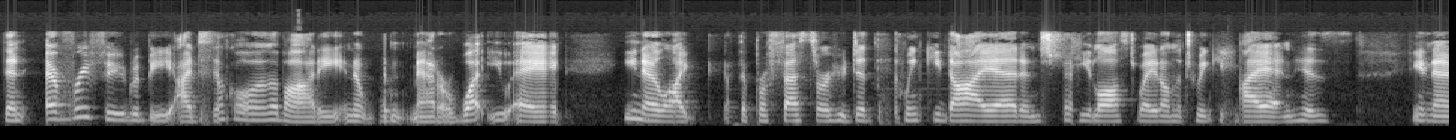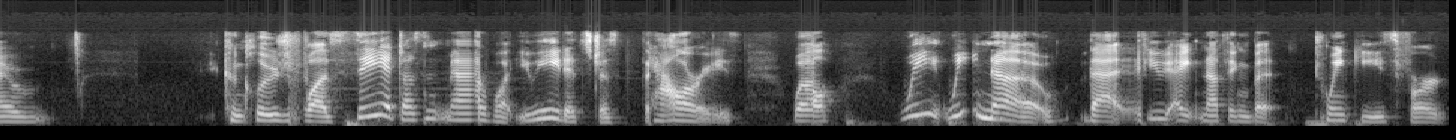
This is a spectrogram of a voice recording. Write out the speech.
then every food would be identical in the body and it wouldn't matter what you ate. You know, like the professor who did the Twinkie diet and he lost weight on the Twinkie diet and his, you know, conclusion was see it doesn't matter what you eat it's just the calories. Well we we know that if you ate nothing but twinkies for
